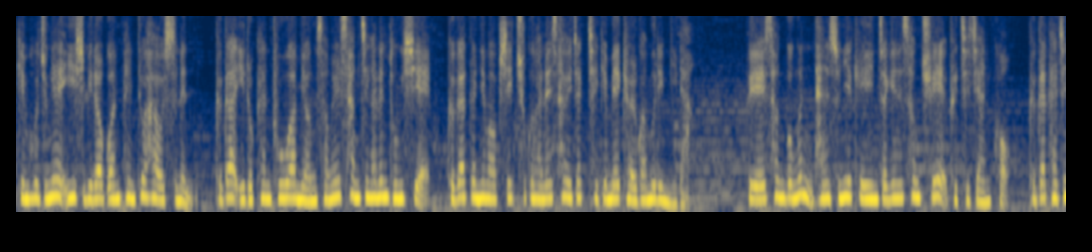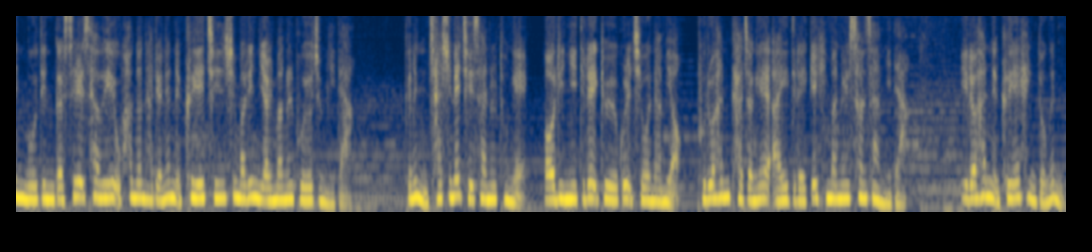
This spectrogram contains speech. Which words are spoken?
김호중의 21억 원 펜트하우스는 그가 이룩한 부와 명성을 상징하는 동시에 그가 끊임없이 추구하는 사회적 책임의 결과물입니다. 그의 성공은 단순히 개인적인 성취에 그치지 않고 그가 가진 모든 것을 사회에 환원하려는 그의 진심 어린 열망을 보여줍니다. 그는 자신의 재산을 통해 어린이들의 교육을 지원하며 불우한 가정의 아이들에게 희망을 선사합니다. 이러한 그의 행동은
